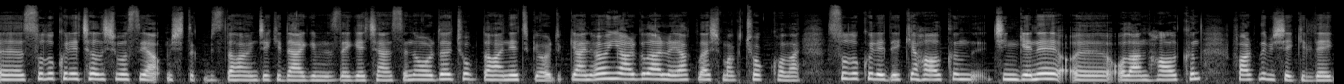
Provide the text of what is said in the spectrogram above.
Ee, Sulu Kule çalışması yapmıştık biz daha önceki dergimizde geçen sene. Orada çok daha net gördük. Yani ön yargılarla yaklaşmak çok kolay. Sulu Kule'deki halkın çingene e, olan halkın farklı bir şekilde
